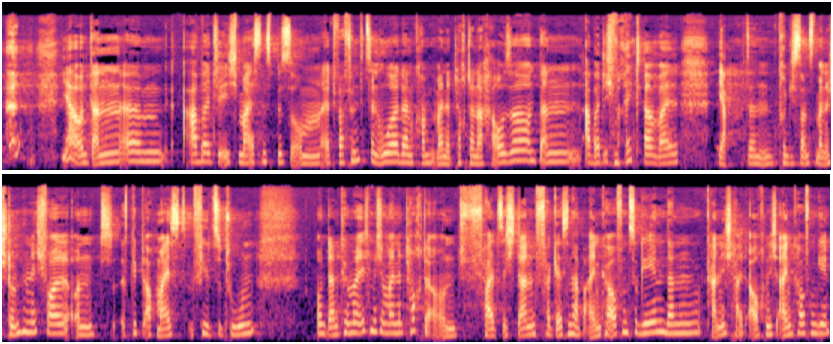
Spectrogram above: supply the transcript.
ja, und dann ähm, arbeite ich meistens bis um etwa 15 Uhr. Dann kommt meine Tochter nach Hause und dann arbeite ich weiter, weil ja, dann kriege ich sonst meine Stunden nicht voll und es gibt auch meist viel zu tun. Und dann kümmere ich mich um meine Tochter. Und falls ich dann vergessen habe, einkaufen zu gehen, dann kann ich halt auch nicht einkaufen gehen.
